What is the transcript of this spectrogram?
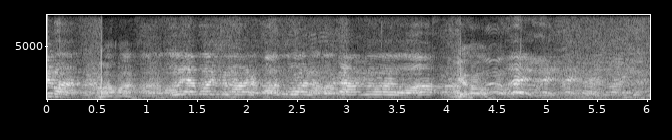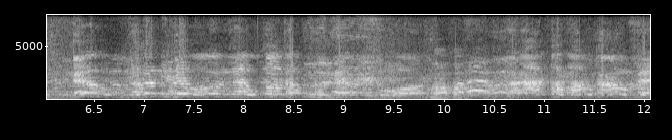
કરીને જેવું બોલી બીજું બોલી નહીં જો આટલા સુધીમાં. મામા બોલ્યા પછી મારા ભગવાન વટાવવાનો વા. યહો હે, દેવ, જગતની દેવ હવનને ઉકળતા પીવું ને હવે શું હો. બાબા અને આ તો મારું કામ છે.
